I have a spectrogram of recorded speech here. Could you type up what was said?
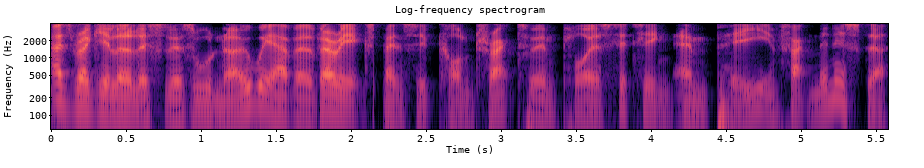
As regular listeners will know, we have a very expensive contract to employ a sitting MP, in fact, Minister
